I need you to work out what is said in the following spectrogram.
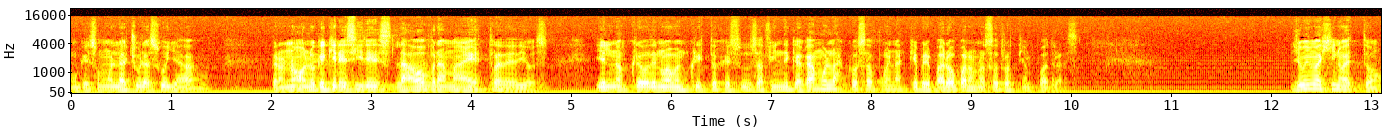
aunque somos la chura suya. ¿ah? Pero no, lo que quiere decir es la obra maestra de Dios. Y Él nos creó de nuevo en Cristo Jesús a fin de que hagamos las cosas buenas que preparó para nosotros tiempo atrás. Yo me imagino esto.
